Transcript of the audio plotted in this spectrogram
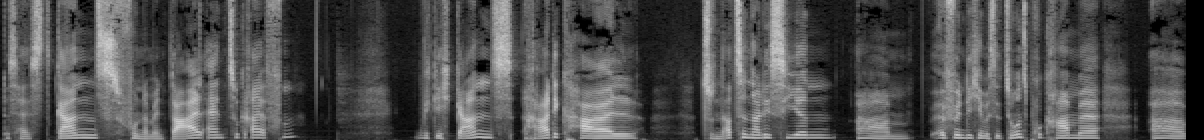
Das heißt, ganz fundamental einzugreifen, wirklich ganz radikal zu nationalisieren, ähm, öffentliche Investitionsprogramme, äh,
